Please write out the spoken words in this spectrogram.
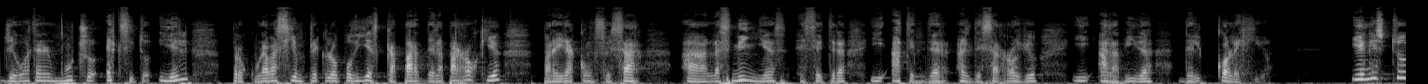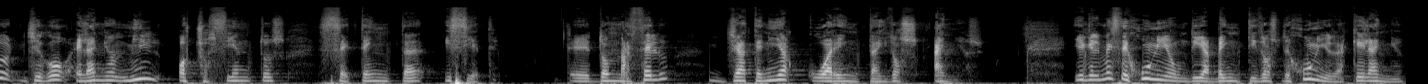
llegó a tener mucho éxito y él procuraba siempre que lo podía escapar de la parroquia para ir a confesar a las niñas, etcétera, y atender al desarrollo y a la vida del colegio. Y en esto llegó el año 1870 y siete. Eh, don Marcelo ya tenía cuarenta y dos años. Y en el mes de junio, un día 22 de junio de aquel año,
